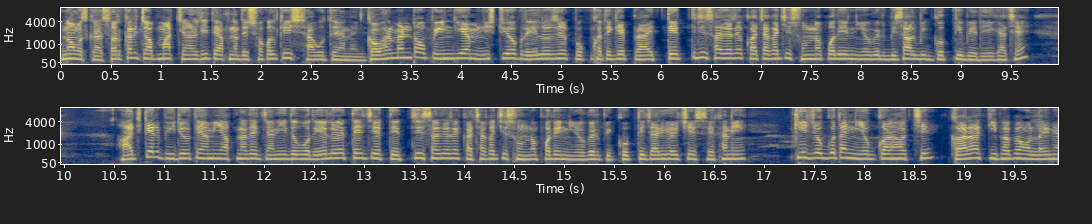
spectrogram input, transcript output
নমস্কার, সরকারি জব মার্চ চ্যানেলটিতে আপনাদের সকলকেই স্বাগত জানাই। Government of India ministry of রেলওয়েজের পক্ষ থেকে প্রায় তেত্রিশ হাজারের কাছাকাছি শূন্য পদের নিয়োগের বিশাল বিজ্ঞপ্তি বেরিয়ে গেছে। আজকের ভিডিওতে আমি আপনাদের জানিয়ে দেবো রেলওয়েতে যে তেত্রিশ হাজারের কাছাকাছি শূন্য পদের নিয়োগের বিজ্ঞপ্তি জারি হয়েছে, সেখানে কি যোগ্যতায় নিয়োগ করা হচ্ছে, কারা কীভাবে অনলাইনে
